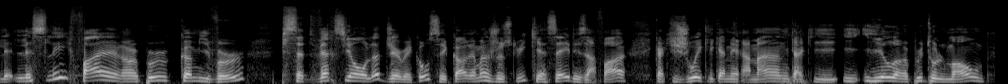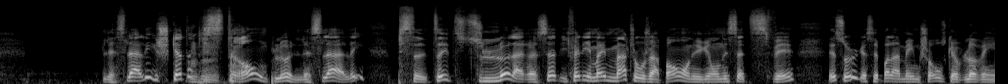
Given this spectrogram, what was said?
La- Laisse-le faire un peu comme il veut. Puis cette version-là de Jericho, c'est carrément juste lui qui essaye des affaires. Quand il joue avec les caméramans, quand il, il heal un peu tout le monde. Laisse-le aller. Jusqu'à temps qu'il se trompe, là, laisse-le aller. Puis, tu sais, tu, tu l'as, la recette. Il fait les mêmes matchs au Japon. On est, on est satisfait. C'est sûr que c'est pas la même chose que v'là 20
